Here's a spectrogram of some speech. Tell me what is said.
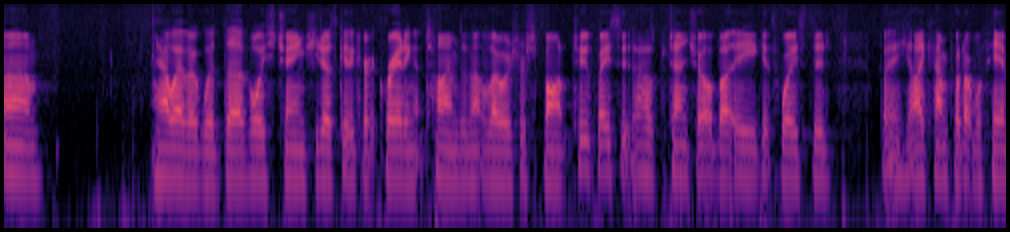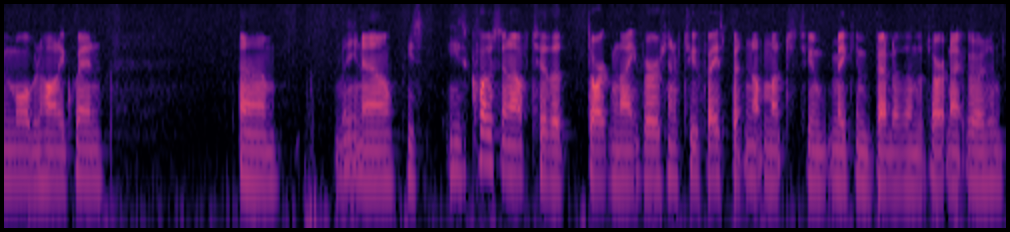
Um, However, with the voice change, she does get a great grading at times, and that lowers her spot. Two Face has potential, but he gets wasted. But he, I can put up with him more than Harley Quinn. Um, you know, he's he's close enough to the Dark Knight version of Two Face, but not much to make him better than the Dark Knight version.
